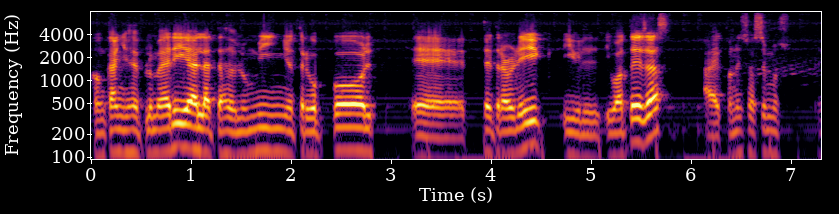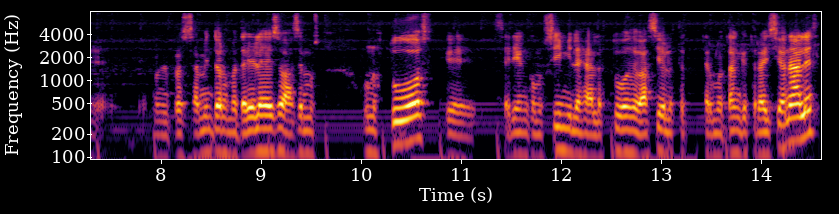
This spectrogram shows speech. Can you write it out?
con, caños de plomería, latas de aluminio, tergopol, eh, tetrabric y, botellas. Ah, con eso hacemos, con el procesamiento de los materiales esos, hacemos unos tubos que serían como símiles a los tubos de vacío de los termotanques tradicionales.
